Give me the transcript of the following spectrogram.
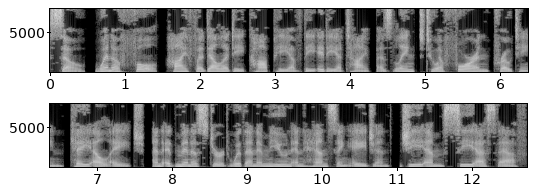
So, when a full, high-fidelity copy of the idiotype is linked to a foreign protein KLH, and administered with an immune-enhancing agent GM-CSF,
